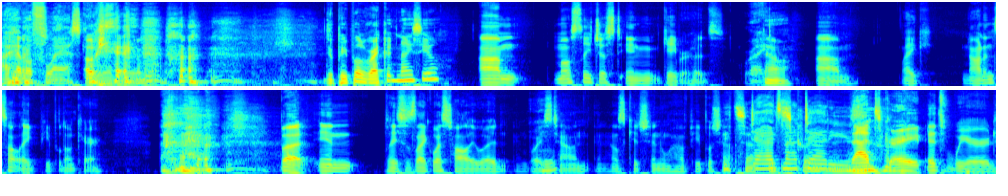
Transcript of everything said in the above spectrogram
I have a flask in the okay. other room. Do people recognize you? um, mostly just in neighborhoods. right No. um, like not in Salt Lake, people don't care. but in places like West Hollywood and Boys Town and Hell's Kitchen, we'll have people shout, It's, uh, "Dad's it's not crazy. daddy's." that's great it's weird.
